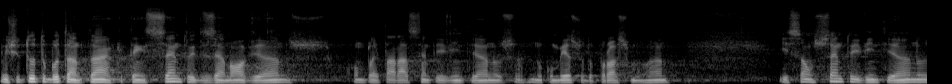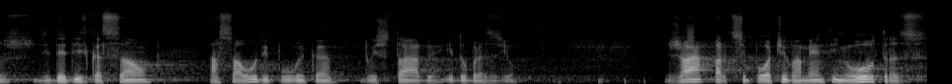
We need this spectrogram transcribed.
O Instituto Butantan, que tem 119 anos, completará 120 anos no começo do próximo ano e são 120 anos de dedicação à saúde pública do Estado e do Brasil. Já participou ativamente em outras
